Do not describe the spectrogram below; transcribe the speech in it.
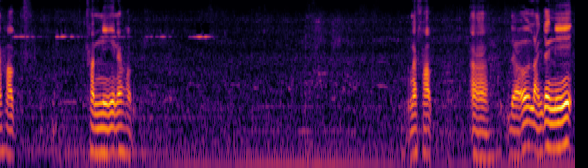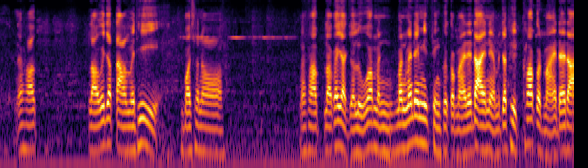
นะครับ คันนี้นะครับนะครับเดี๋ยวหลังจากนี้นะครับ เราก็จะตามไปที่บชนนะครับ เราก็อยากจะรู้ว่ามันมันไม่ได้มีสิ่งผิดกฎหมายใดๆเนี่ยมันจะผิดข้อกฎหมายใด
